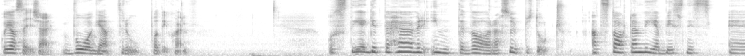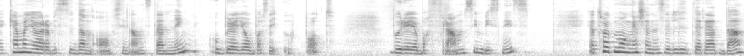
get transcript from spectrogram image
Och jag säger så här, våga tro på dig själv. Och steget behöver inte vara superstort. Att starta en VA-business eh, kan man göra vid sidan av sin anställning och börja jobba sig uppåt. Börja jobba fram sin business. Jag tror att många känner sig lite rädda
